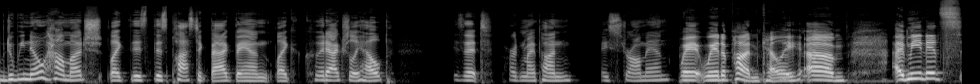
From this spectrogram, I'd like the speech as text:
do we know how much like this this plastic bag ban like could actually help? Is it, pardon my pun, a straw man? Wait, wait a pun, Kelly. Um, I mean, it's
